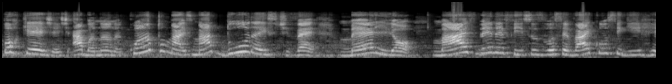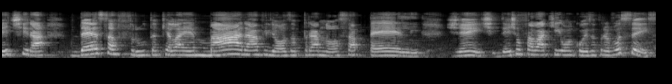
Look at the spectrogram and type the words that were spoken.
Porque, gente, a banana, quanto mais madura estiver, melhor mais benefícios você vai conseguir retirar dessa fruta que ela é maravilhosa para nossa pele. Gente, deixa eu falar aqui uma coisa para vocês.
